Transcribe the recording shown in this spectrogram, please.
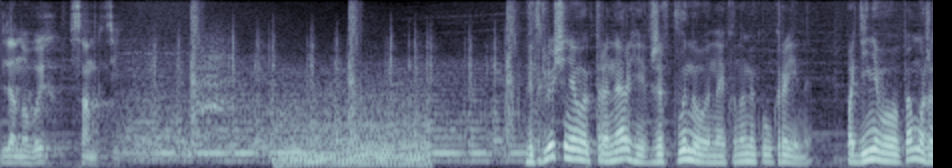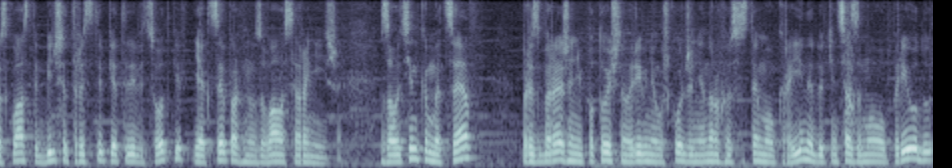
для нових санкцій. Відключення електроенергії вже вплинули на економіку України. Падіння ВВП може скласти більше 35%, як це прогнозувалося раніше. За оцінками ЦЕФ, при збереженні поточного рівня ушкодження енергосистеми України до кінця зимового періоду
